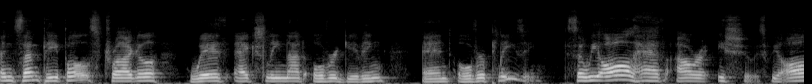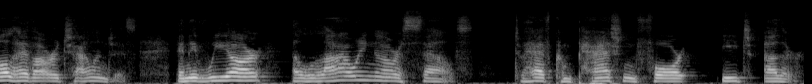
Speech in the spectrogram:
And some people struggle with actually not overgiving and overpleasing. So we all have our issues, we all have our challenges. And if we are allowing ourselves to have compassion for each other,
